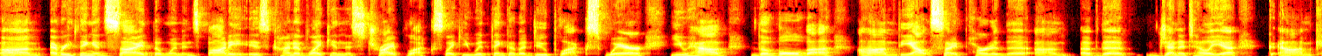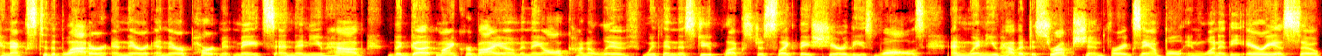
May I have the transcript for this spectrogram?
um, everything inside the women's body is kind of like in this triplex, like you would think of a duplex, where you have the vulva, um, the outside part of the um, of the genitalia, um, connects to the bladder and their and their apartment mates. And then you have the gut microbiome and they all kind of live within this duplex just like they share these walls. And when you have a disruption for example in one of the areas so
